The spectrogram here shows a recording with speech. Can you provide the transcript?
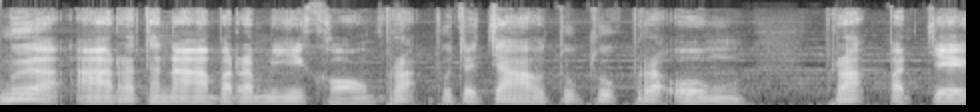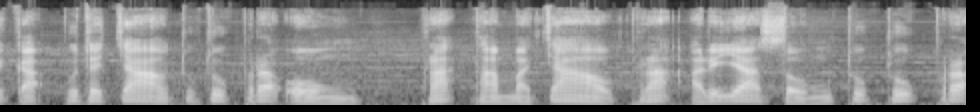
เมื่ออารัธนาบารมีของพระพุทธเจ้าทุกๆ พระองค์ พระปัจเจกพุทธเจ้าทุกๆ พระองค์ พระธรรมเจ้าพระอริยสงฆ์ทุกๆ พระ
